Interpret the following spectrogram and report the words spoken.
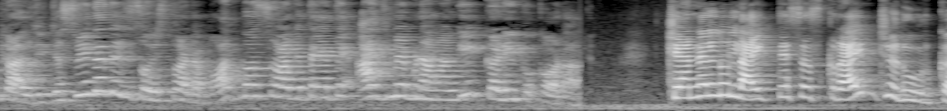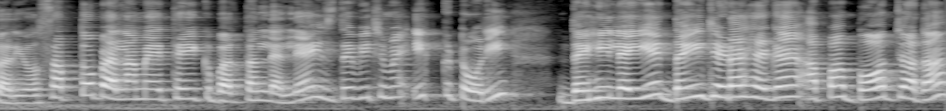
ਸ਼੍ਰੀ ਅਕਾਲ ਜੀ ਜਸਵੀਰ ਦੀ ਰਸੋਈ 'ਚ ਤੁਹਾਡਾ ਬਹੁਤ-ਬਹੁਤ ਸਵਾਗਤ ਹੈ ਤੇ ਅੱਜ ਮੈਂ ਬਣਾਵਾਂਗੀ ਕੜੀ ਪਕੌੜਾ। ਚੈਨਲ ਨੂੰ ਲਾਈਕ ਤੇ ਸਬਸਕ੍ਰਾਈਬ ਜ਼ਰੂਰ ਕਰਿਓ। ਸਭ ਤੋਂ ਪਹਿਲਾਂ ਮੈਂ ਇੱਥੇ ਇੱਕ ਬਰਤਨ ਲੈ ਲਿਆ। ਇਸ ਦੇ ਵਿੱਚ ਮੈਂ ਇੱਕ ਕਟੋਰੀ ਦਹੀਂ ਲਈਏ ਦਹੀਂ ਜਿਹੜਾ ਹੈਗਾ ਆਪਾਂ ਬਹੁਤ ਜ਼ਿਆਦਾ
